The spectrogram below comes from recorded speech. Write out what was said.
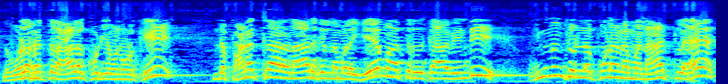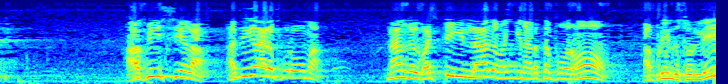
இந்த உலகத்தில் ஆளக்கூடியவனுக்கு இந்த பணக்கார நாடுகள் நம்மளை ஏமாத்துறதுக்காக வேண்டி இன்னும் சொல்ல போனா நம்ம நாட்டில் அபிஷியலா அதிகாரப்பூர்வமா நாங்கள் வட்டி இல்லாத வங்கி நடத்த போறோம் அப்படின்னு சொல்லி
